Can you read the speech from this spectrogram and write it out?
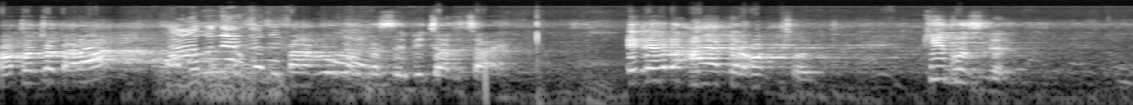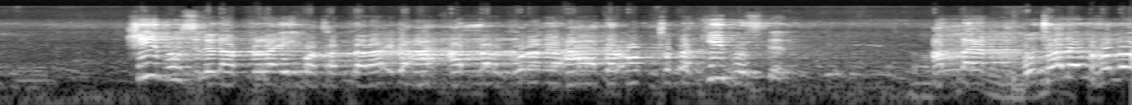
অথচ তারা তাগুতের কাছে বিচার চায়। এটা হলো আয়াতের অর্থ। কি বুঝলেন? কি বুঝলেন আপনারা এই কথার দ্বারা? এটা আল্লাহর কোরআনের আয়াতের অর্থটা কি বুঝলেন? আল্লাহ বোঝালেন হলো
